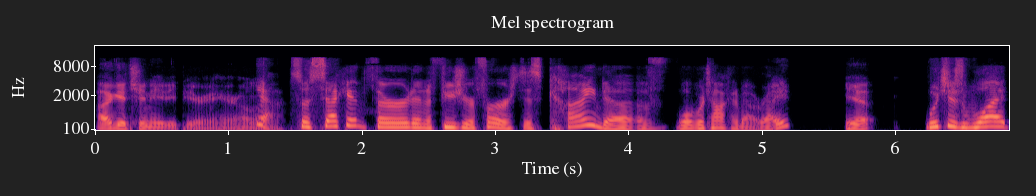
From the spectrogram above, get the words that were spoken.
I'll get you an adp right here. Hold yeah on. so second third and a future first is kind of what we're talking about right? Yep. Which is what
